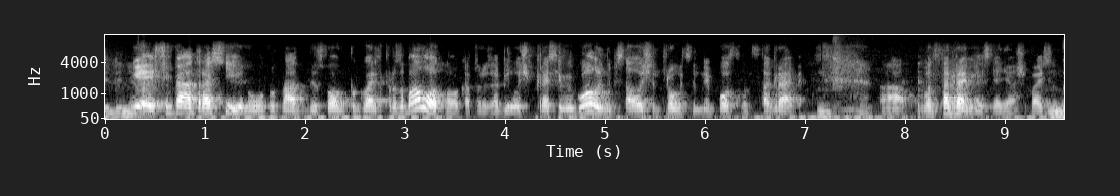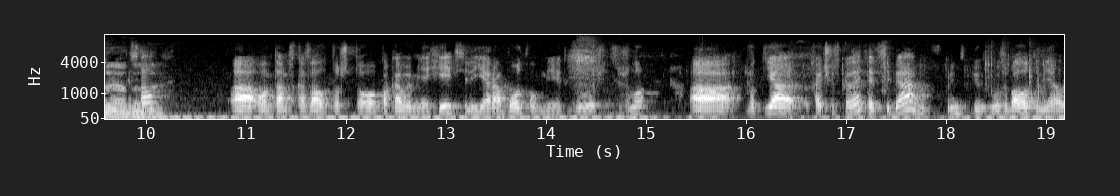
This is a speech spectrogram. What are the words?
Или нет? Не, из чемпионата России, ну, тут надо, безусловно, поговорить про Заболотного, который забил очень красивый гол и написал очень трогательный пост в Инстаграме. А, в Инстаграме, если я не ошибаюсь, он да, написал. Да, да. А, он там сказал то, что пока вы меня хейтили, я работал, мне это было очень тяжело. А, вот я хочу сказать от себя, в принципе, у Заболота меня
